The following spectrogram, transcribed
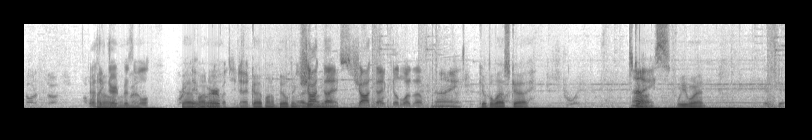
Start a search. I think they're invisible. Guy they up on were, a but they died. guy up on a building. Oh. Shotgun. nice. Shotgun killed one of them. Nice. Killed the last guy. It's done. Nice. We win. Good shit.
